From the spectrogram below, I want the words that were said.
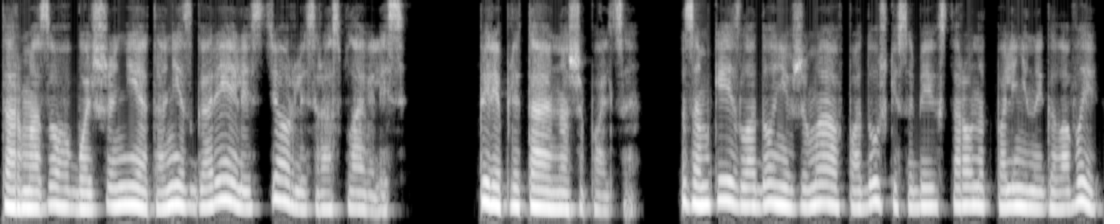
Тормозов больше нет, они сгорели, стерлись, расплавились. Переплетаю наши пальцы. Замки из ладоней вжимаю в подушки с обеих сторон от Полининой головы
